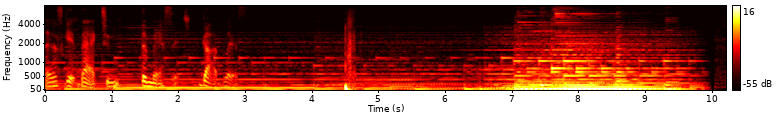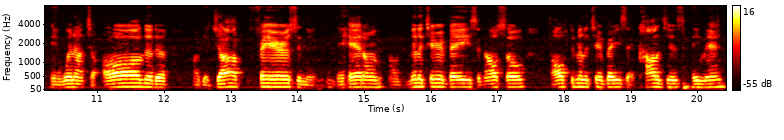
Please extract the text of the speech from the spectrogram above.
let us get back to the message. God bless. Went out to all of the of the job fairs and the, they had on on the military base and also off the military base at colleges. Amen.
